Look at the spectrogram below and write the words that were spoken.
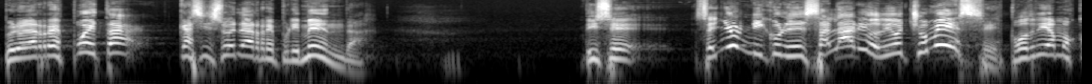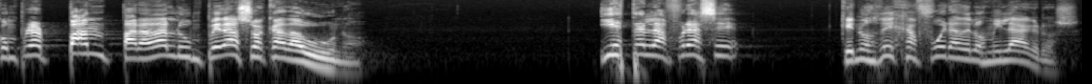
Pero la respuesta casi suena reprimenda. Dice, Señor, ni con el salario de ocho meses podríamos comprar pan para darle un pedazo a cada uno. Y esta es la frase que nos deja fuera de los milagros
